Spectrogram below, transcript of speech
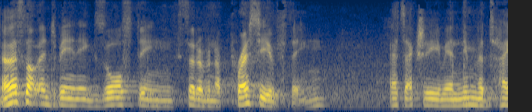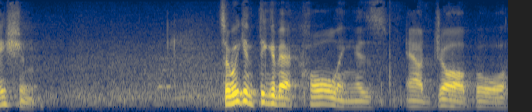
Now, that's not meant to be an exhausting, sort of an oppressive thing. That's actually an invitation. So we can think of our calling as our job, or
